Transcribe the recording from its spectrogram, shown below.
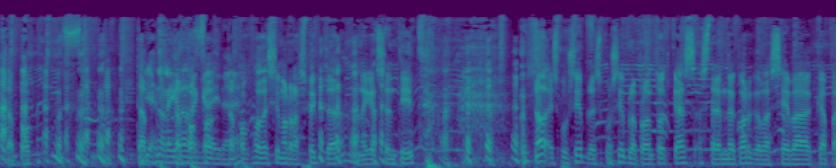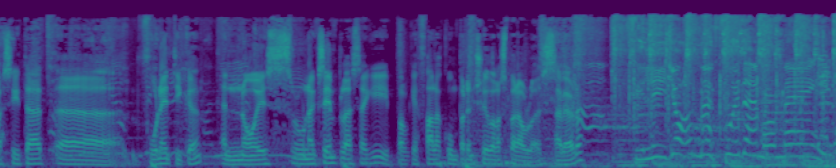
tampoc... tam- Ja no li agrada tampoc, gaire, eh? Tampoc faltéssim el respecte, en aquest sentit. No, és possible, és possible, però en tot cas estarem d'acord que la seva capacitat eh, fonètica no és un exemple a seguir pel que fa a la comprensió de les paraules. A veure? Fili, yo me fui de moment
